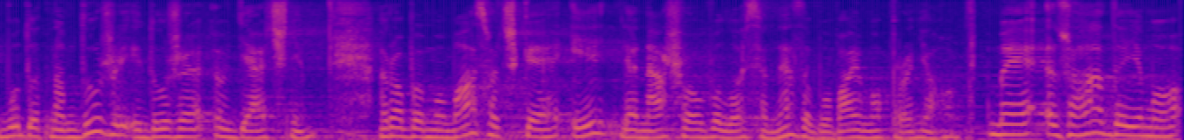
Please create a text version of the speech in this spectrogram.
будуть нам дуже і дуже вдячні. Робимо масочки і для нашого волосся не забуваємо про нього. Ми згадуємо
